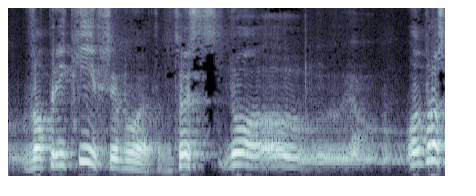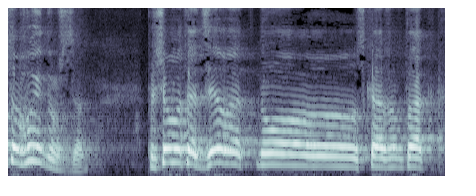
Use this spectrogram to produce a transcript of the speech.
вопреки всему этому. То есть, ну, он просто вынужден. Причем это делает, ну, скажем так,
